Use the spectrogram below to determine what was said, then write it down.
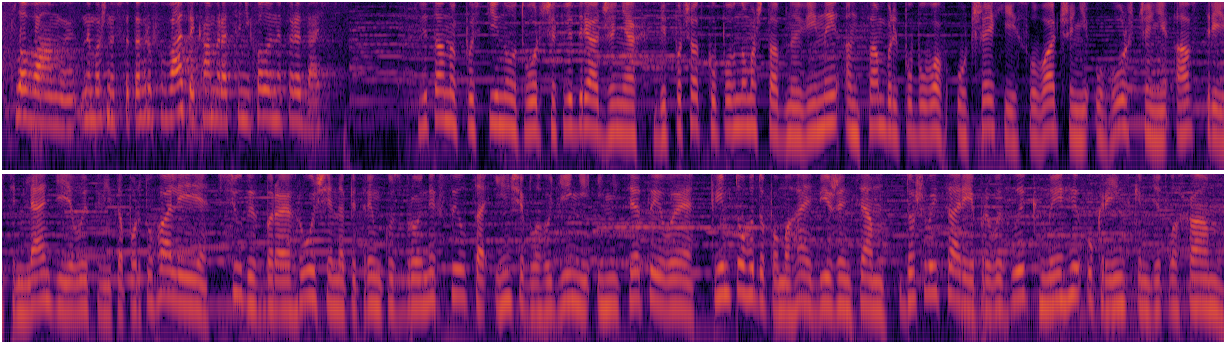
словами, не можна сфотографувати. Камера це ніколи не передасть. Світанок постійно у творчих відрядженнях. Від початку повномасштабної війни ансамбль побував у Чехії, Словаччині, Угорщині, Австрії, Фінляндії, Литві та Португалії. Всюди збирає гроші на підтримку збройних сил та інші благодійні ініціативи. Крім того, допомагає біженцям. До Швейцарії привезли книги українським дітлахам.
